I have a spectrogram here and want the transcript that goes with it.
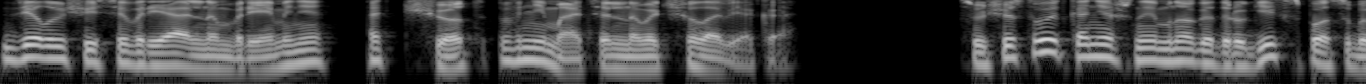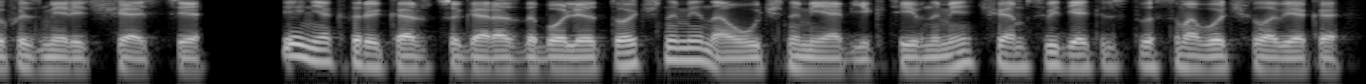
делающийся в реальном времени, отчет внимательного человека. Существует, конечно, и много других способов измерить счастье, и некоторые кажутся гораздо более точными, научными и объективными, чем свидетельство самого человека —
